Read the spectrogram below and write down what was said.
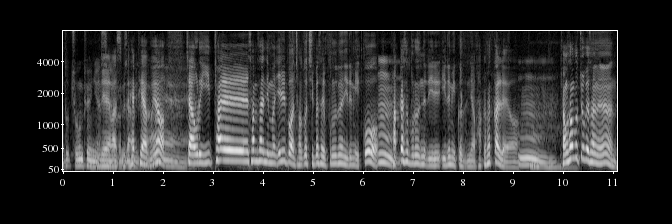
너- 좋은 표현이었어요. 네, 맞습니다. 감사합니다. 해피하고요. 네. 자, 우리 2834님은 1번. 저도 집에서 부르는 이름이 있고, 음. 밖에서 부르는 이- 이름이 있거든요. 가끔 헷갈려요. 음. 경상도 쪽에서는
